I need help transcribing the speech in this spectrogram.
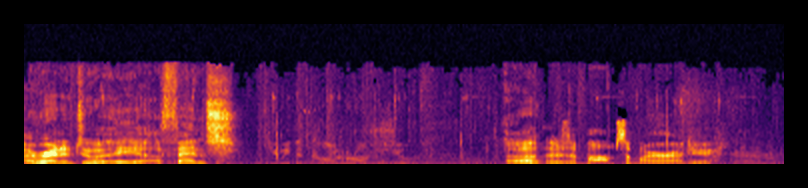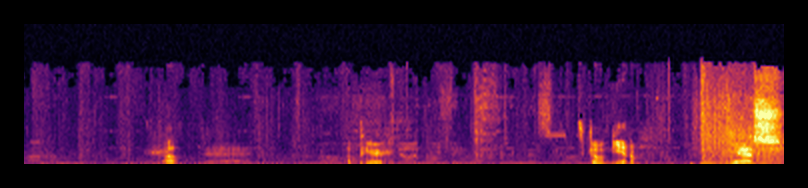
I ran into a, a fence. Oh, Oh, there's a bomb somewhere around here. Oh, up here. Let's go get him. yes.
